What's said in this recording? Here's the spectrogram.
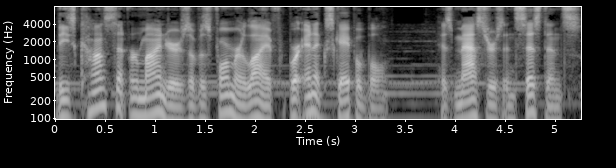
These constant reminders of his former life were inescapable. His master's insistence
